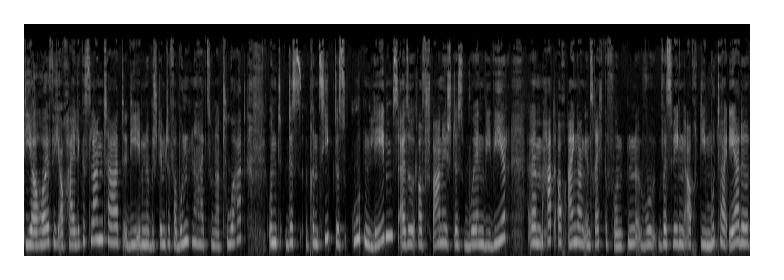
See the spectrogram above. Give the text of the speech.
die ja häufig auch heiliges Land hat, die eben eine bestimmte Verbundenheit zur Natur hat. Und das Prinzip des guten Lebens, also auf Spanisch des Buen Vivir, ähm, hat auch Eingang ins Recht gefunden, wo, weswegen auch die Mutter Erde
